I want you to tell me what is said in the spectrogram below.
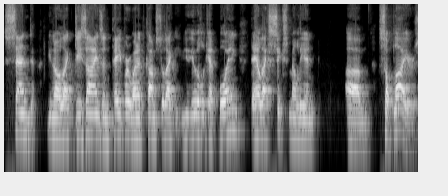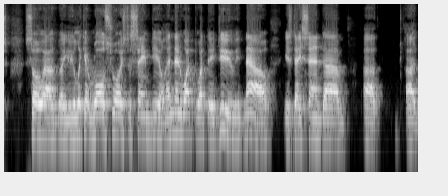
send, you know, like designs and paper when it comes to like, you, you look at Boeing, they have like 6 million um, suppliers. So uh, you look at Rolls Royce, the same deal. And then what, what they do now is they send um, uh, uh,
